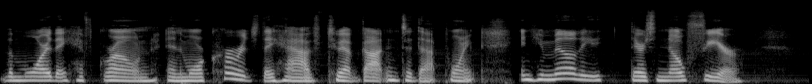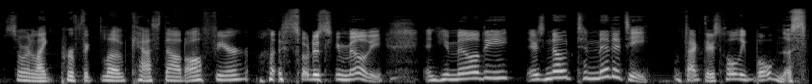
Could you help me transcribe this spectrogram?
the more they have grown and the more courage they have to have gotten to that point. In humility, there's no fear. Sort of like perfect love cast out all fear. so does humility. In humility, there's no timidity. In fact, there's holy boldness.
